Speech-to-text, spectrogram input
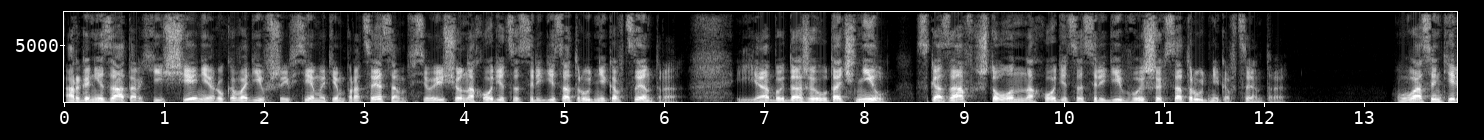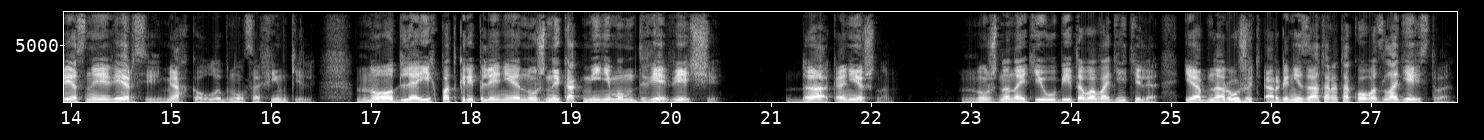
Организатор хищения, руководивший всем этим процессом, все еще находится среди сотрудников центра. Я бы даже уточнил, сказав, что он находится среди высших сотрудников центра. «У вас интересные версии», — мягко улыбнулся Финкель. «Но для их подкрепления нужны как минимум две вещи». «Да, конечно. Нужно найти убитого водителя и обнаружить организатора такого злодейства.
